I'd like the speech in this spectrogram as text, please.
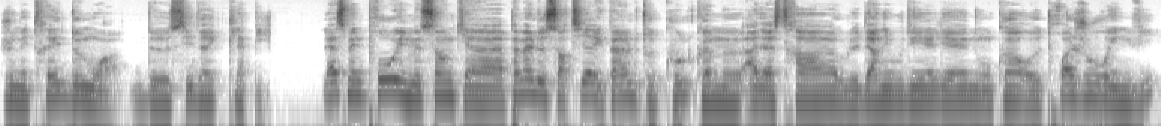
je mettrai Deux mois de Cédric Clapy. La semaine pro, il me semble qu'il y a pas mal de sorties avec pas mal de trucs cool comme euh, Ad Astra ou le dernier Woody Alien ou encore 3 euh, jours et une vie.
